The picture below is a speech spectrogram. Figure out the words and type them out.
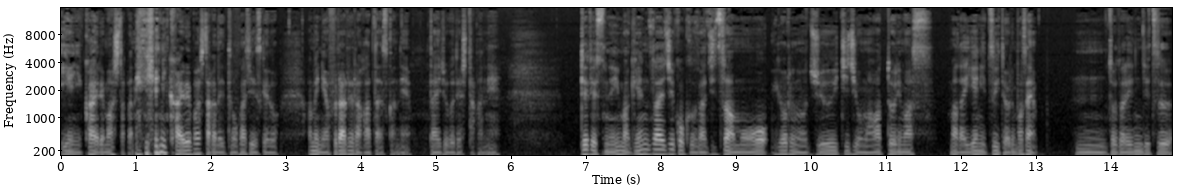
家に帰れましたかね？家に帰れましたかねっておかしいですけど、雨には降られなかったですかね？大丈夫でしたかね？でですね今現在時刻が実はもう夜の11時を回っております。まだ家に着いておりません。うんちょっと連日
